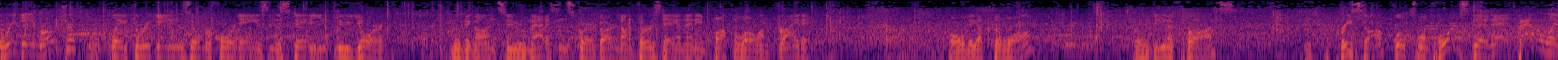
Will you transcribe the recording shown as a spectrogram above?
three-game road trip. We'll play three games over four days in the state of New York. Moving on to Madison Square Garden on Thursday, and then in Buffalo on Friday. Boldy up the wall. Brodin across. Kaprizov floats one towards the net. Battle in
